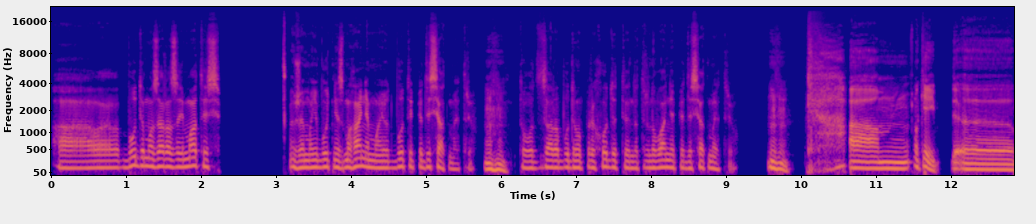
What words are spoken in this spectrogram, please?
А будемо зараз займатися. Вже майбутні змагання мають бути 50 метрів. Угу. То от зараз будемо переходити на тренування 50 метрів. Угу. А, окей, е,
